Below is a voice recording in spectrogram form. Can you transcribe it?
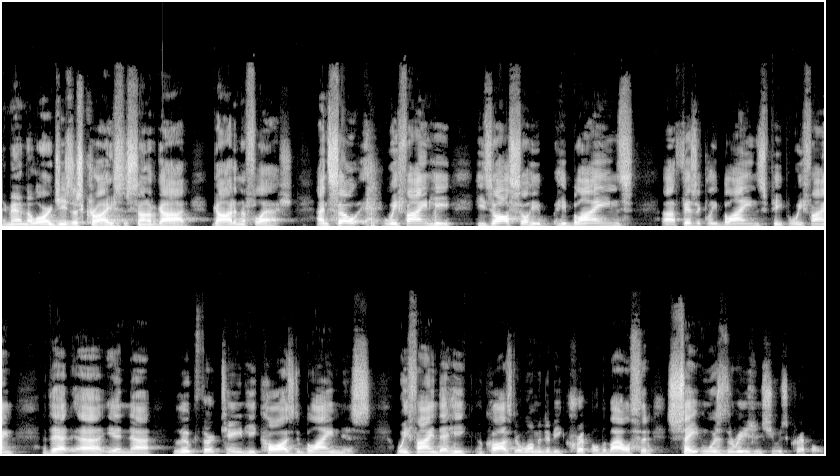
Amen. The Lord Jesus Christ, the Son of God, God in the flesh. And so we find he, he's also, he, he blinds, uh, physically blinds people. We find that uh, in uh, Luke 13, he caused blindness. We find that he caused a woman to be crippled. The Bible said Satan was the reason she was crippled.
